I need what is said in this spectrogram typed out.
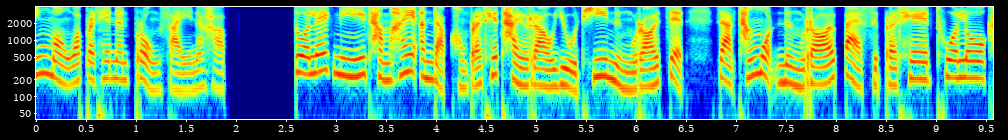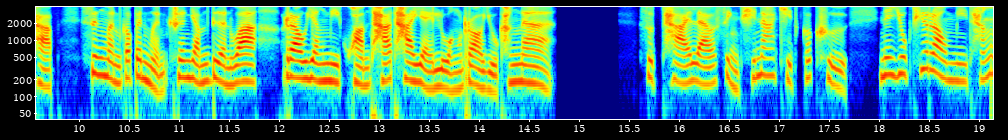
ยิ่งมองว่าประเทศนั้นโปร่งใสนะครับ ตัวเลขนี้ทำให้อันดับของประเทศไทยเราอยู่ที่ 107 จากทั้งหมด 180 ประเทศทั่วโลกครับ ซึ่งมันก็เป็นเหมือนเครื่องย้ำเตือนว่า เรายังมีความท้าทายใหญ่หลวงรออยู่ข้างหน้า สุดท้ายแล้วสิ่งที่น่าคิดก็คือ ในยุคที่เรามีทั้ง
